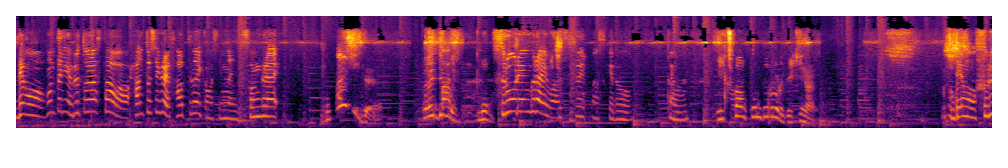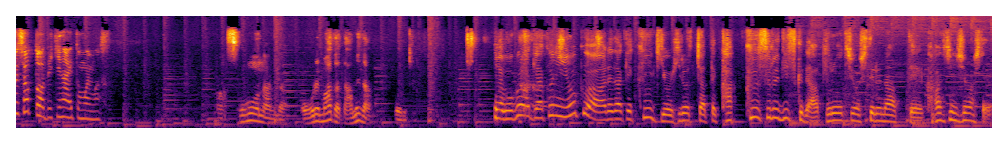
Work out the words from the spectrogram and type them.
でも本当にウルトラスターは半年ぐらい触ってないかもしれない。ですそんぐらい。マジで？えでももうスローレンぐらいはしますけど多分。一番コントロールできない。でもフルショットはできないと思います。あそうなんだ。俺まだダメだいや僕は逆によくあれだけ空気を拾っちゃって滑空するディスクでアプローチをしてるなって感心しましたよ。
